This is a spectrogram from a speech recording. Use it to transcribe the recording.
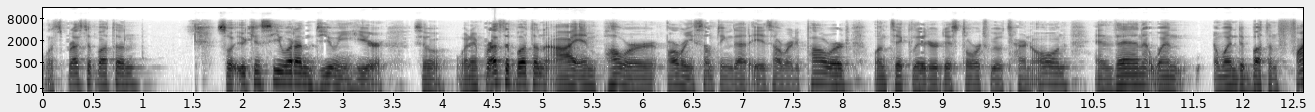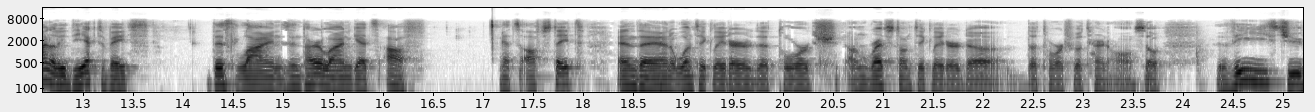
let's press the button. So you can see what I'm doing here. So when I press the button, I am power, powering something that is already powered. One tick later, this torch will turn on. And then when and when the button finally deactivates, this line, this entire line gets off gets off state. And then one tick later the torch on redstone tick later the the torch will turn on. So these two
